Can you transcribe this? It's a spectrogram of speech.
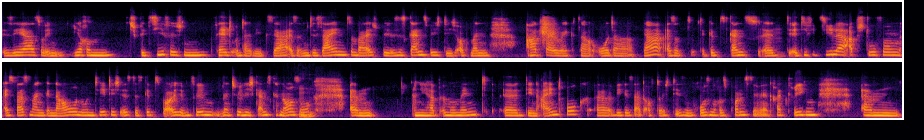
sehr so in ihrem spezifischen Feld unterwegs. Ja? Also im Design zum Beispiel ist es ganz wichtig, ob man Art Director oder ja, also da gibt es ganz äh, mhm. diffizile Abstufungen, als was man genau nun tätig ist. Das gibt es bei euch im Film natürlich ganz genauso. Mhm. Ähm, und ich habe im Moment äh, den Eindruck, äh, wie gesagt, auch durch diesen großen Response, den wir gerade kriegen, ähm,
